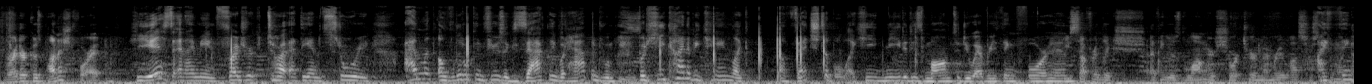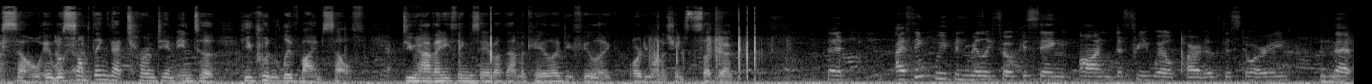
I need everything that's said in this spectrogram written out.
Frederick was punished for it. He is, and I mean, Frederick, t- at the end of the story, I'm a little confused exactly what happened to him, but he kind of became like a vegetable. Like, he needed his mom to do everything for him. He suffered like sh- I think it was long or short term memory loss or I something. like think that. so. It No, was yeah. something that turned him into he couldn't live by himself. Do you have anything to say about that, Michaela? Do you feel like, or do you want to change the subject? That I think we've been really focusing on the free will part of the story. Mm-hmm. That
